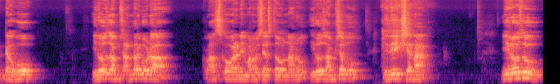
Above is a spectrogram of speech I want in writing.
అంటే హోప్. ఈరోజు అంశ అందరు కూడా రాసుకోవాలని మనవి చేస్తూ ఉన్నాను. ఈరోజు అంశము నిరీక్షణ. ఈరోజు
